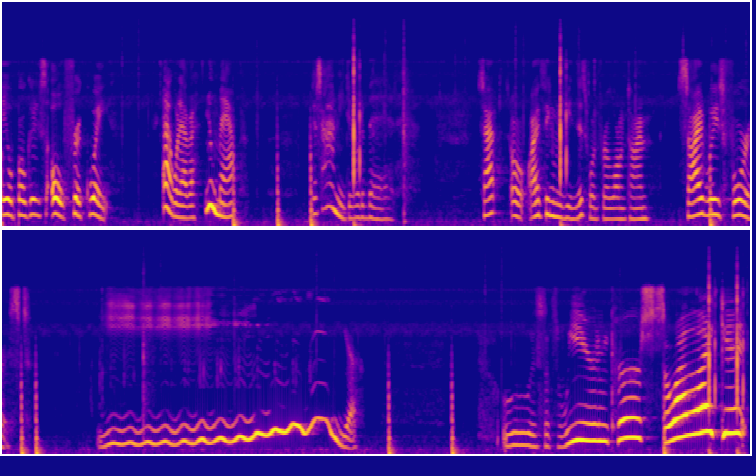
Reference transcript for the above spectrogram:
Hey, yo, bro, get ex- Oh, frick, wait. Yeah, whatever. New map. Guess I need to go to bed. Sat. Oh, I think I'm gonna be in this one for a long time. Sideways Forest. Yeah. Ooh, this looks weird and cursed, so I like it.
